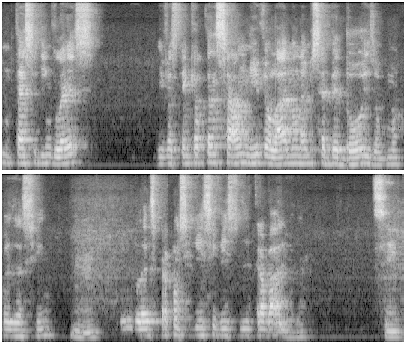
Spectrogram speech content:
um teste de inglês e você tem que alcançar um nível lá, não lembro se é B2, alguma coisa assim, uhum. inglês para conseguir esse visto de trabalho, né? Sim.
